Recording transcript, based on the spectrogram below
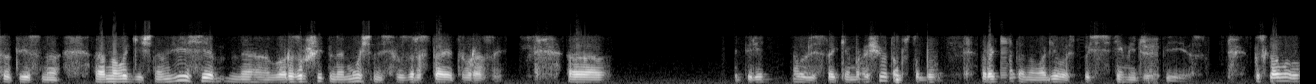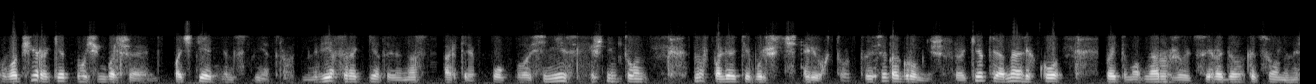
соответственно, аналогичном весе, разрушительная мощность возрастает в разы. Э, переделали с таким расчетом, чтобы ракета наводилась по системе GPS. Пусковая, вообще ракета очень большая, почти 11 метров. Вес ракеты на старте около 7 с лишним тонн, но в полете больше 4 тонн. То есть это огромнейшая ракета, и она легко поэтому обнаруживается и радиолокационными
